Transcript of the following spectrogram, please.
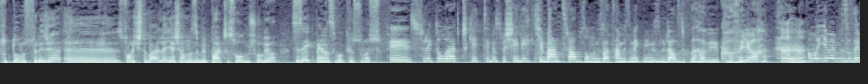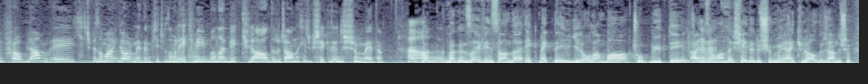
tuttuğunuz sürece e, sonuç itibariyle yaşamınızın bir parçası olmuş oluyor. Siz ekmeğe nasıl bakıyorsunuz? Ee, sürekli olarak tükettiğimiz bir şey değil ki ben Trabzonluyum zaten bizim ekmeğimiz birazcık daha büyük oluyor. Ama yememizde de bir problem e, hiçbir zaman görmedim. Hiçbir zaman ekmeğin bana bir kilo aldıracağını hiçbir şekilde düşünmedim. Ha, Bak- bakın zayıf insanda ekmekle ilgili olan bağ çok büyük değil. Aynı Evet. zamanda şey de düşünmüyor. Yani kilo aldıracağını düşünmüyor.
